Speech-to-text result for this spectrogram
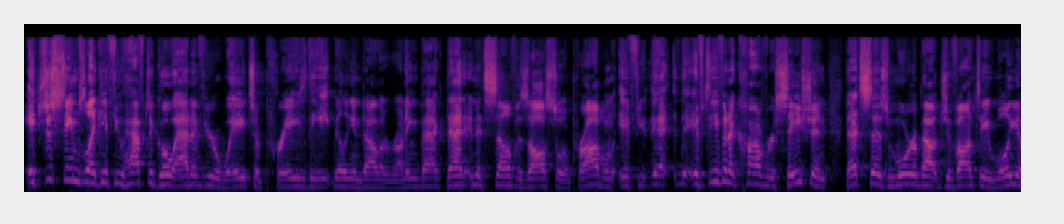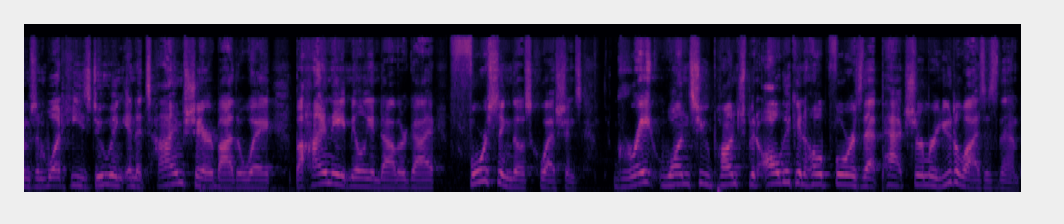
it, just seems like if you have to go out of your way to praise the eight million dollar running back, that in itself is also a problem. If you, if it's even a conversation that says more about Javonte Williams and what he's doing in a timeshare, by the way, behind the eight million dollar guy, forcing those questions great one-two punch, but all we can hope for is that Pat Shurmur utilizes them.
